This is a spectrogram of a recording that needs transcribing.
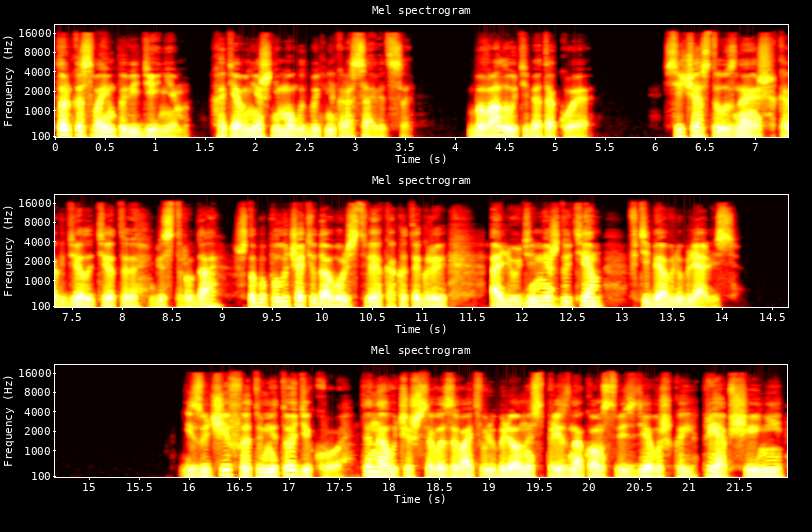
только своим поведением, хотя внешне могут быть не красавицы. Бывало у тебя такое? Сейчас ты узнаешь, как делать это без труда, чтобы получать удовольствие, как от игры, а люди, между тем, в тебя влюблялись. Изучив эту методику, ты научишься вызывать влюбленность при знакомстве с девушкой, при общении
